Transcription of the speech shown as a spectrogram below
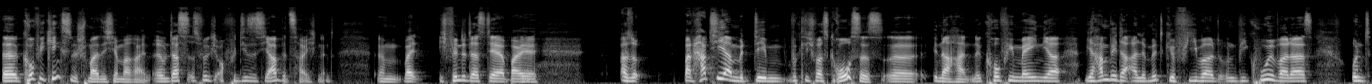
äh, Kofi Kingston schmeiße ich hier mal rein. Und das ist wirklich auch für dieses Jahr bezeichnend. Ähm, weil ich finde, dass der bei, also man hatte ja mit dem wirklich was Großes äh, in der Hand, ne? Kofi Mania, wie haben wir da alle mitgefiebert und wie cool war das? Und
